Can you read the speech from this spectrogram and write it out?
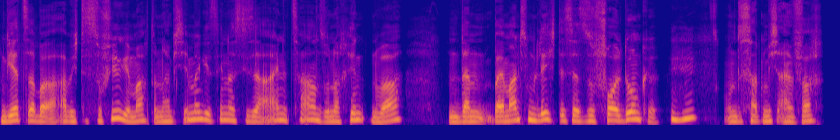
Und jetzt aber habe ich das so viel gemacht und habe ich immer gesehen, dass dieser eine Zahn so nach hinten war. Und dann bei manchem Licht ist er so voll dunkel. Mhm. Und es hat mich einfach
